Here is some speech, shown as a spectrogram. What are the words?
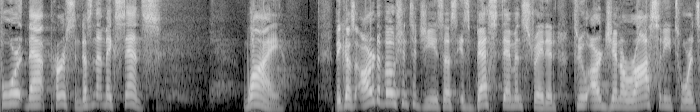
for that person. Doesn't that make sense? Why? Because our devotion to Jesus is best demonstrated through our generosity towards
